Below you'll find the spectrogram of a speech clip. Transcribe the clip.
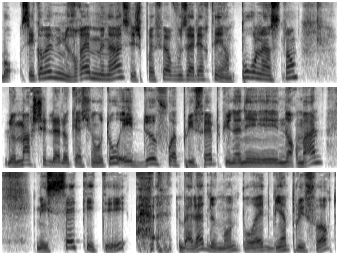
bon, c'est quand même une vraie menace et je préfère vous alerter. Hein. Pour l'instant, le marché de la location auto est deux fois plus faible qu'une année normale. Mais cet été, bah, la demande pourrait être bien plus forte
